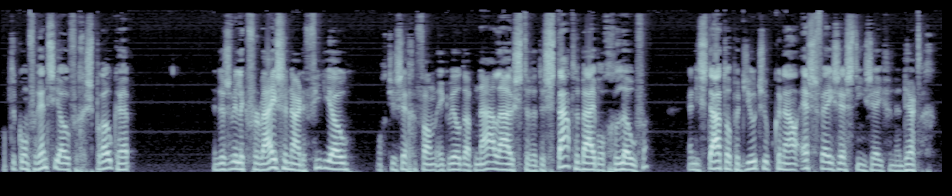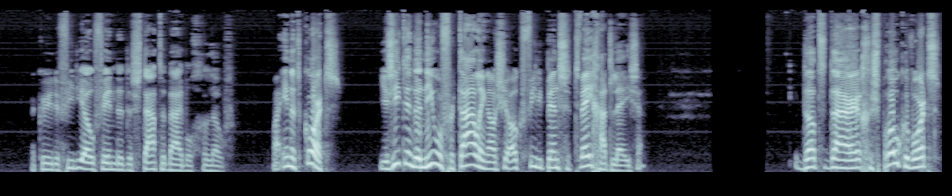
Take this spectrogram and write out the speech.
op de conferentie over gesproken heb. En dus wil ik verwijzen naar de video, mocht je zeggen van ik wil dat naluisteren, de Statenbijbel geloven. En die staat op het YouTube kanaal SV1637. Daar kun je de video vinden, de Statenbijbel geloven. Maar in het kort, je ziet in de nieuwe vertaling, als je ook Filippenzen 2 gaat lezen, dat daar gesproken wordt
